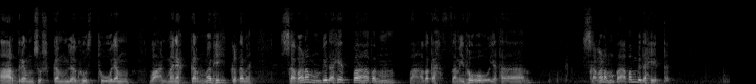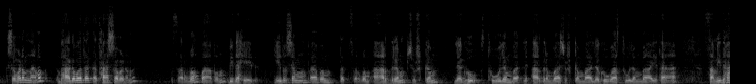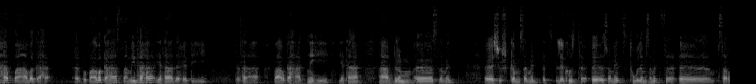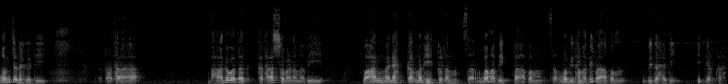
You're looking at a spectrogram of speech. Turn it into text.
ആർദ്രം ശുഷ്കം ലഘുസ്ഥൂലം വാങ്മനഃ കർമ്മഭിഃ ശ്രവണം വിദഹേത് പാപം പാവക സമിധോ യഥ. ശ്രവണം പാപം വിദഹേത്. ശ്രവണം നാമ ഭാഗവത കഥാശ്രവണം സർവം പാപം വിദഹേത്. കീദൃശം പാപം തത് സർവം ആർദ്രം ശുഷ്കം ലഘു സ്ഥൂലം വ ആർദ്രം വാ ശുഷ്കം വാ ലഘു വാ സ്ഥൂലം വാ യഥാ. समिधः पावकः। पावकः समिधः यथा दहति, तथा पावकः अग्निः यथा आर्द्रं समित् शुष्कं समित् लघु समित्, स्थूलं समित् सर्वं च दहति। तथा भागवतकथाश्रवणमपि वाङ्मनः कर्मभिः कृतं सर्वमपि पापं, सर्वविधमपि पापं विदहति इत्यर्थः।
